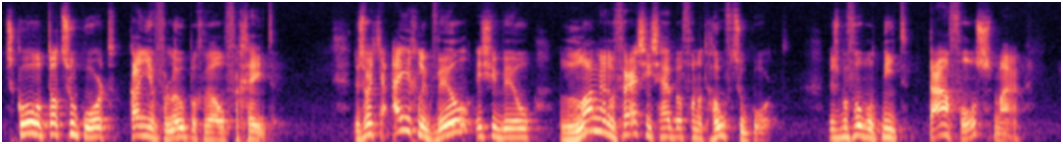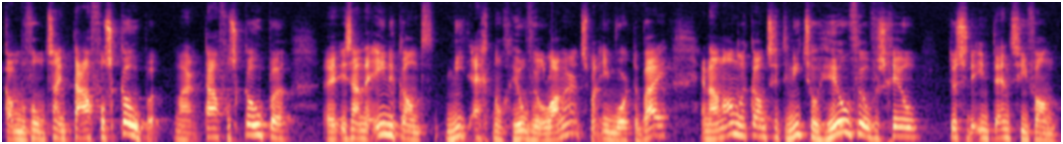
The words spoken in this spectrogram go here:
Scoren op dat zoekwoord kan je voorlopig wel vergeten. Dus wat je eigenlijk wil, is je wil langere versies hebben van het hoofdzoekwoord. Dus bijvoorbeeld niet tafels, maar kan bijvoorbeeld zijn tafels kopen. Maar tafels kopen uh, is aan de ene kant niet echt nog heel veel langer. Het is maar één woord erbij. En aan de andere kant zit er niet zo heel veel verschil tussen de intentie van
